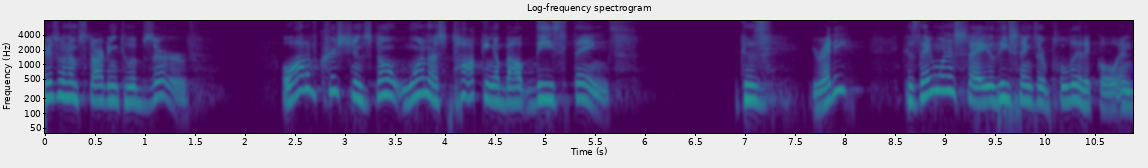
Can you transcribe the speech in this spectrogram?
here's what I'm starting to observe. A lot of Christians don't want us talking about these things because, you ready? Because they want to say these things are political and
